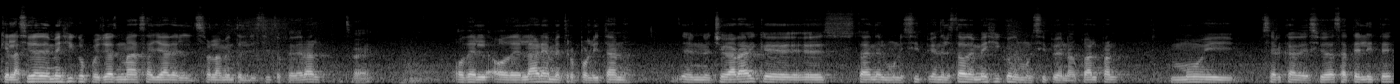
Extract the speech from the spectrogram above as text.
que la Ciudad de México pues ya es más allá del solamente el Distrito Federal o del, o del área metropolitana. En Echegaray, que está en el municipio, en el Estado de México, en el municipio de Naucalpan, muy cerca de Ciudad Satélite,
